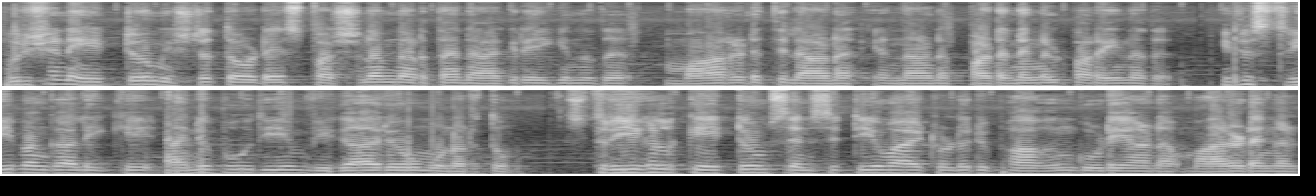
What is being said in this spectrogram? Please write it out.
പുരുഷനെ ഏറ്റവും ഇഷ്ടത്തോടെ സ്പർശനം നടത്താൻ ആഗ്രഹിക്കുന്നത് മാറിടത്തിലാണ് എന്നാണ് പഠനങ്ങൾ പറയുന്നത്. ഇത് സ്ത്രീ പങ്കാളിക്ക് അനുഭൂതിയും വികാരവും ഉണർത്തും. സ്ത്രീകൾക്ക് ഏറ്റവും സെൻസിറ്റീവ് ആയിട്ടുള്ള ഒരു ഭാഗം കൂടിയാണ് മാറിടങ്ങൾ.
